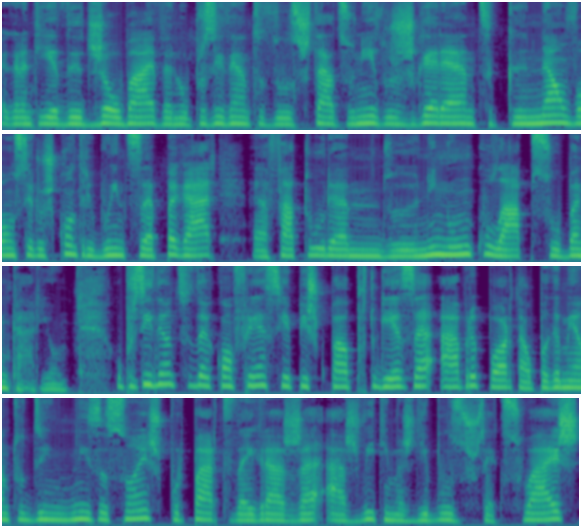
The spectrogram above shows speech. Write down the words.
A garantia de Joe Biden, o presidente dos Estados Unidos, garante que não vão ser os contribuintes a pagar a fatura de nenhum colapso bancário. O presidente da Conferência Episcopal Portuguesa abre a porta ao pagamento de indenizações por parte da Igreja às vítimas de abusos sexuais,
